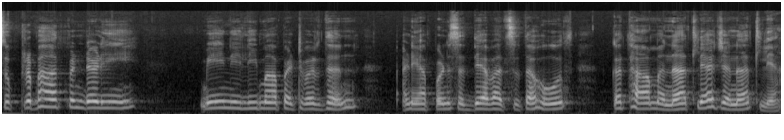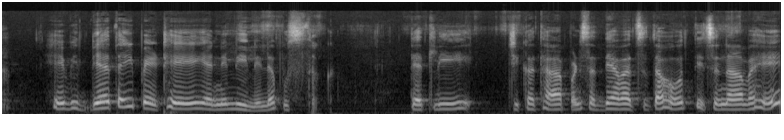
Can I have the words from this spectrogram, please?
सुप्रभात मंडळी. मी निलिमा पटवर्धन आणि आपण सध्या वाचत आहोत कथा मनातल्या जनातल्या. हे विद्याताई पेठे यांनी लिहिलेलं पुस्तक. त्यातली जी कथा आपण सध्या वाचत आहोत तिचं नाव आहे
